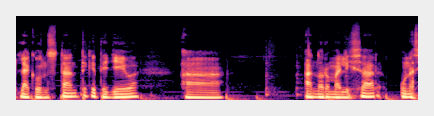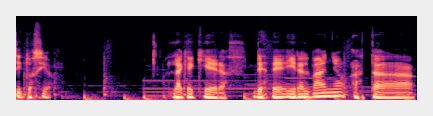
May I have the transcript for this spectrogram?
la constante que te lleva a, normalizar una situación. La que quieras. Desde ir al baño hasta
